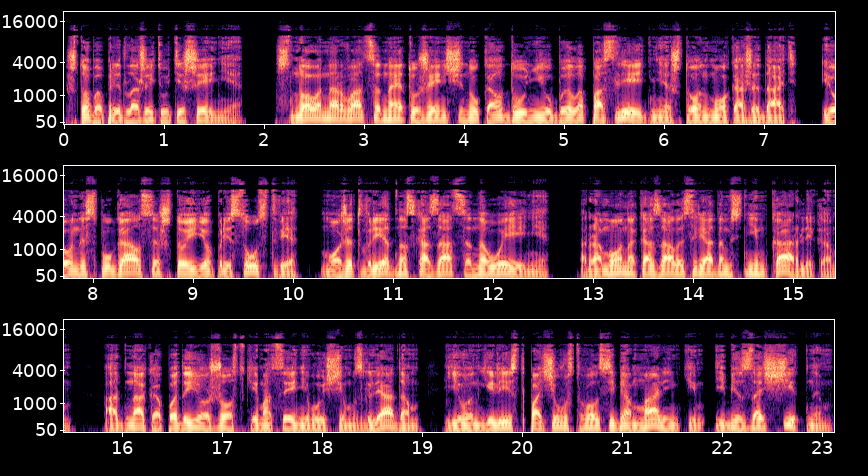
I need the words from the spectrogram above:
чтобы предложить утешение. Снова нарваться на эту женщину-колдунью было последнее, что он мог ожидать, и он испугался, что ее присутствие может вредно сказаться на Уэйне. Рамон оказалась рядом с ним карликом. Однако под ее жестким оценивающим взглядом евангелист почувствовал себя маленьким и беззащитным.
